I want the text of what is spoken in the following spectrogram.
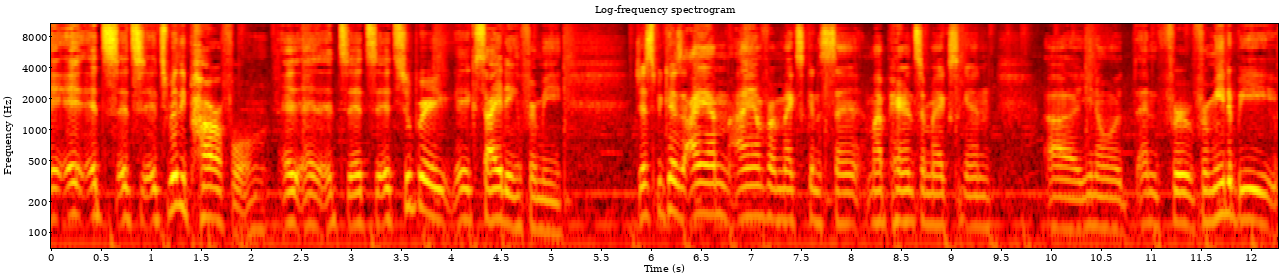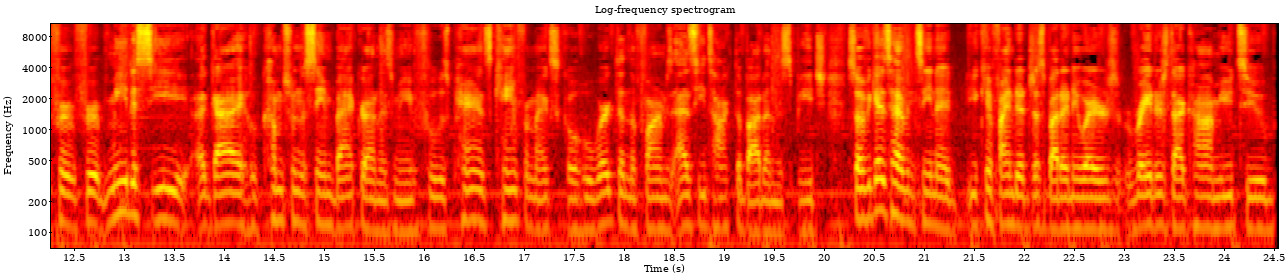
it, it, it's it's it's really powerful. it's it's it's super exciting for me, just because I am I am from Mexican descent. My parents are Mexican. Uh, you know, and for for me to be for for me to see a guy who comes from the same background as me, whose parents came from Mexico, who worked in the farms, as he talked about in the speech. So if you guys haven't seen it, you can find it just about anywhere, Raiders.com, YouTube.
